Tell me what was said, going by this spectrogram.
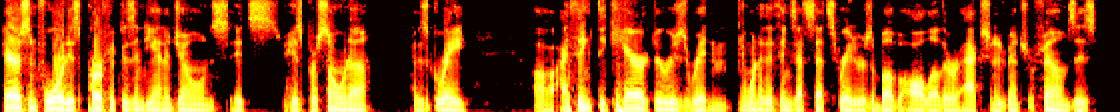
Harrison Ford is perfect as Indiana Jones. It's his persona is great. Uh, I think the character is written, and one of the things that sets Raiders above all other action adventure films is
